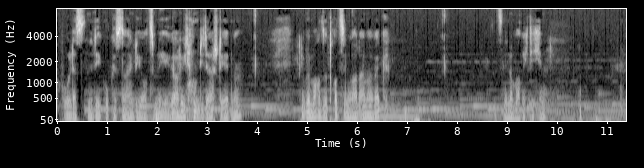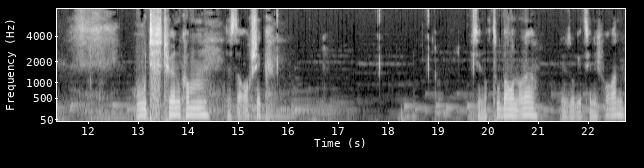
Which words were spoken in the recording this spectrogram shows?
Obwohl, das eine Dekokiste eigentlich auch ziemlich egal, wie um die da steht, ne? Ich glaube, wir machen sie trotzdem gerade einmal weg. Setzen die nochmal richtig hin. Gut, Türen kommen. Das ist da auch schick. Bisschen noch zubauen, oder? Wieso geht's hier nicht voran?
